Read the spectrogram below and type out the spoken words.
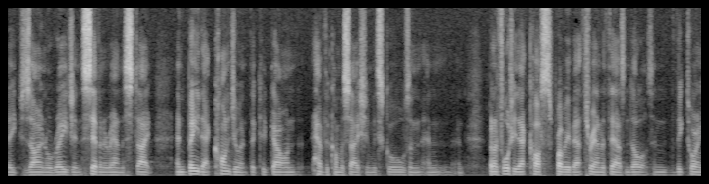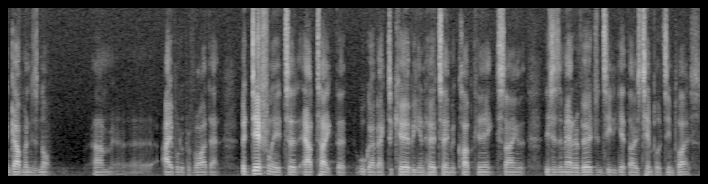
each zone or region, seven around the state, and be that conduit that could go and have the conversation with schools. And, and, and but unfortunately, that costs probably about $300,000, and the Victorian government is not um, uh, able to provide that. But definitely it's an outtake that we'll go back to Kirby and her team at Club Connect saying that this is a matter of urgency to get those templates in place.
